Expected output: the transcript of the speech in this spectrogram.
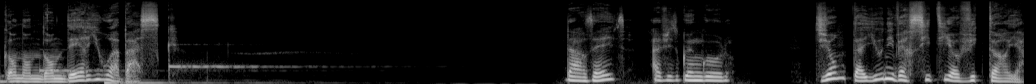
gant an danderioù a bask. Dar zeiz a viz Gwengolo. Diom da University of Victoria,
